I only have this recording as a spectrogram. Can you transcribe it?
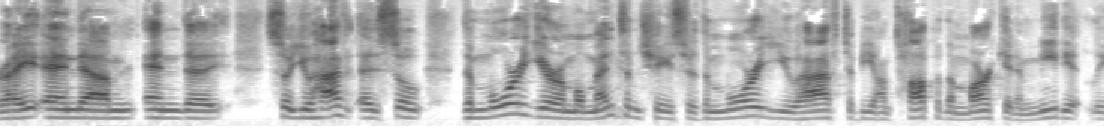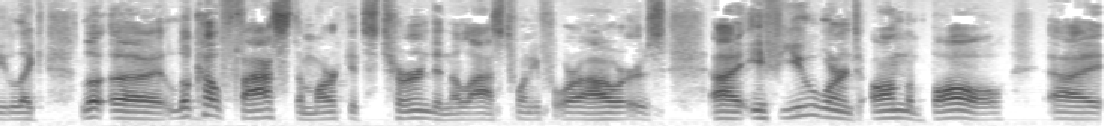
right? And um, and uh, so you have uh, so the more you're a momentum chaser, the more you have to be on top of the market immediately. Like, look, uh, look how fast the market's turned in the last 24 hours. Uh, if you weren't on the ball uh,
